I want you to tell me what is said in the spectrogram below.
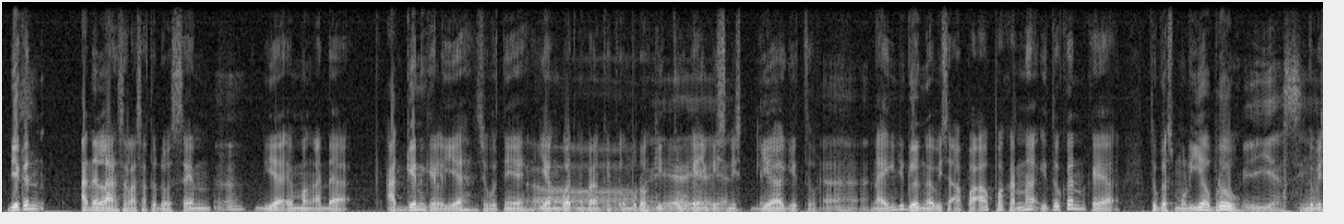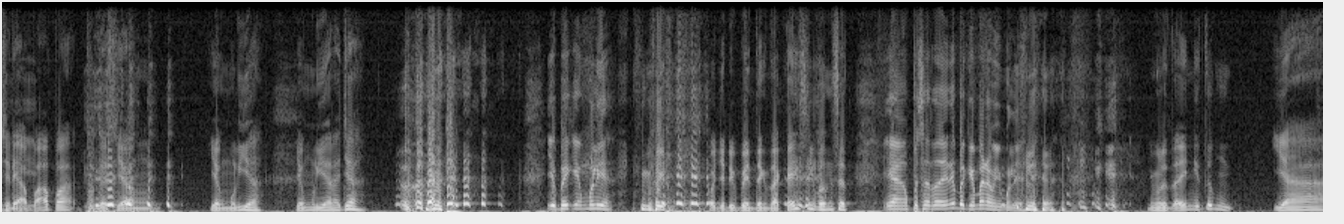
dia kan adalah salah satu dosen Heeh. dia emang ada agen kali ya sebutnya ya yang buat Oh, umroh gitu iya, kayaknya iya, bisnis iya. dia gitu Heeh. nah ini juga nggak bisa apa-apa karena itu kan kayak tugas mulia bro Iya sih. nggak bisa di apa-apa tugas yang yang mulia yang mulia raja Ya baik yang mulia. Baik, kok jadi benteng Takeshi bangsat Yang peserta ini bagaimana yang mulia? menurut Aing itu ya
